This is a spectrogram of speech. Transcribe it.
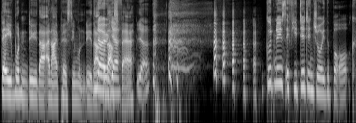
they wouldn't do that and I personally wouldn't do that. no, but that's yeah, fair. Yeah. Good news if you did enjoy the book,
